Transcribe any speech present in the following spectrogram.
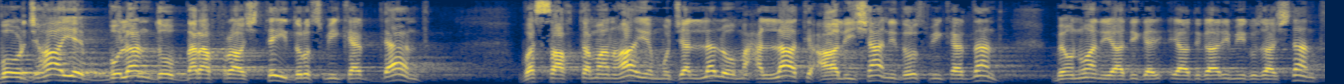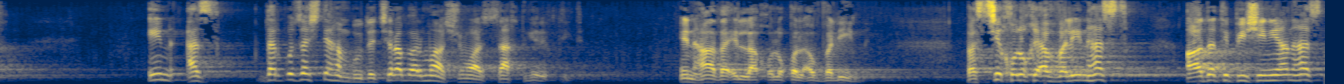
برجهای بلند و برافراشته درست می کردند و ساختمانهای مجلل و محلات عالیشانی درست می کردند به عنوان یادگاری می گذاشتند این از در گذشته هم بوده. چرا بر ما شما سخت گرفتید؟ این هذا الا خلق الاولین. پس چی خلق اولین هست؟ عادت پیشینیان هست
